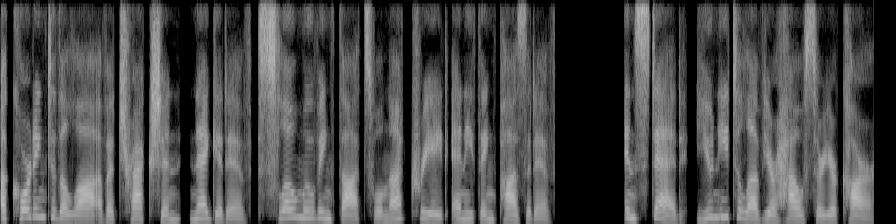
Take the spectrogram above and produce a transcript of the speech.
According to the law of attraction, negative, slow-moving thoughts will not create anything positive. Instead, you need to love your house or your car.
